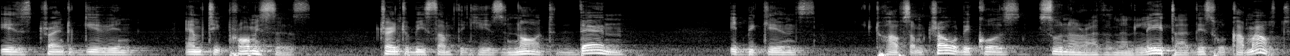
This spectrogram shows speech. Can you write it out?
is trying to give in empty promises, trying to be something he is not, then it begins to have some trouble because sooner rather than later this will come out.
